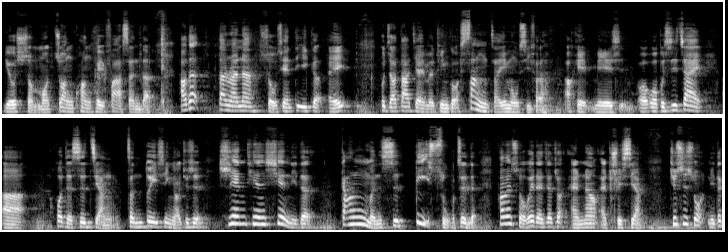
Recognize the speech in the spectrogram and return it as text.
有什么状况会发生的。好的，当然呢，首先第一个，哎，不知道大家有没有听过上宅某洗法？OK，没事，我我不是在啊，或者是讲针对性哦，就是先天线你的肛门是闭锁着的，他们所谓的叫做 anal atresia，就是说你的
